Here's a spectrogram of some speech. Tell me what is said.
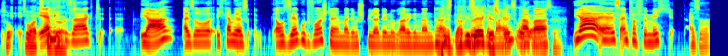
so, so hat's ehrlich gewirkt. gesagt, äh, ja, also ich kann mir das auch sehr gut vorstellen bei dem Spieler, den du gerade genannt hast. Davi Selke, gemeint, aber aus, ja. ja, er ist einfach für mich, also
